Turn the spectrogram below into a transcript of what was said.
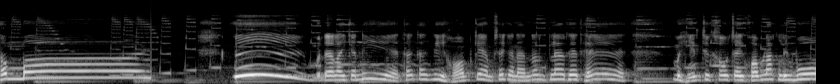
ทำไมมันอะไรกันเนี่ย ทั้งๆที่หอมแก้มใช้ขนาดนั้นแล้วแท้ๆ ไม่เห็นจะเข้าใจความรักเลยโว้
